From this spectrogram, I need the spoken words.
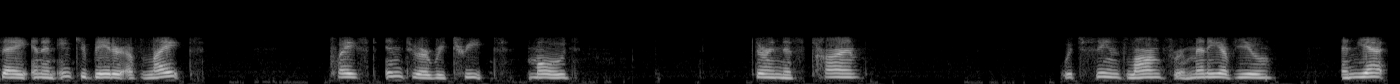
say, in an incubator of light, placed into a retreat mode during this time, which seems long for many of you, and yet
